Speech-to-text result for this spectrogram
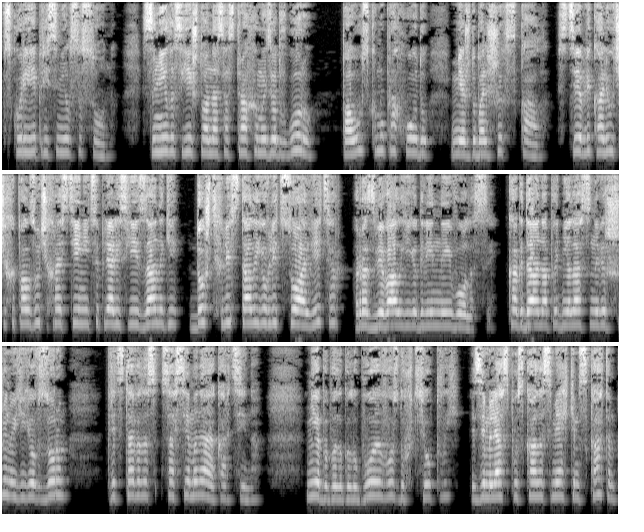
Вскоре ей приснился сон. Снилось ей, что она со страхом идет в гору, по узкому проходу между больших скал. Стебли колючих и ползучих растений цеплялись ей за ноги, дождь хлестал ее в лицо, а ветер развивал ее длинные волосы. Когда она поднялась на вершину, ее взором представилась совсем иная картина. Небо было голубое, воздух теплый, земля спускалась мягким скатом,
